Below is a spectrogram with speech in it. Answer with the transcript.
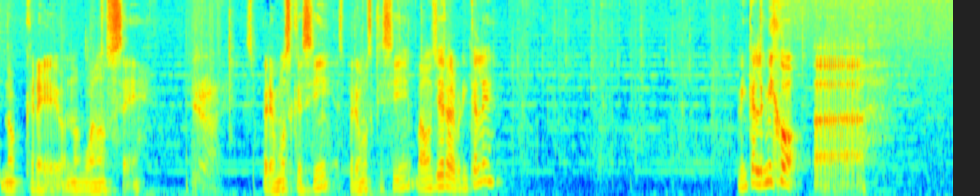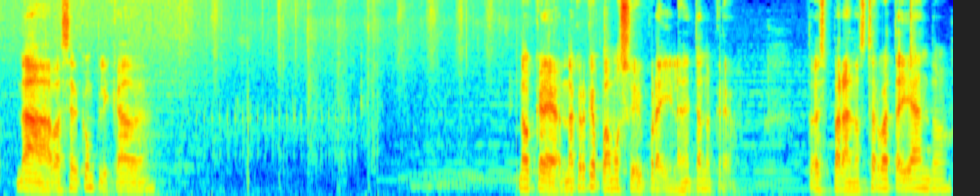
No creo, no, bueno, no sé. Esperemos que sí, esperemos que sí. Vamos, Gerald, bríncale. Bríncale, mijo. Uh, va a ser complicado, eh. No creo, no creo que podamos subir por ahí, la neta no creo. Entonces, para no estar batallando...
